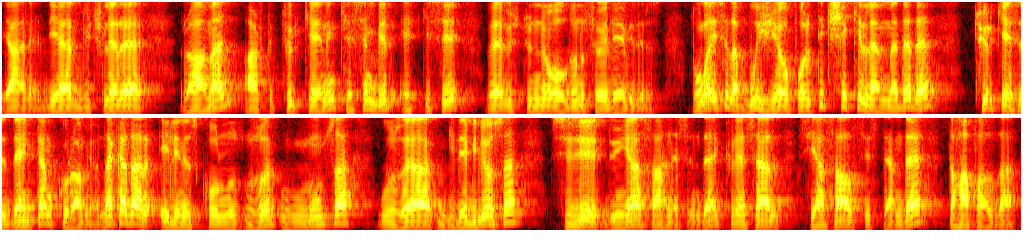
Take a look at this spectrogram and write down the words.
Yani diğer güçlere rağmen artık Türkiye'nin kesin bir etkisi ve üstünlüğü olduğunu söyleyebiliriz. Dolayısıyla bu jeopolitik şekillenmede de Türkiye'siz denklem kuramıyor. Ne kadar eliniz kolunuz uzunsa, uzaya gidebiliyorsa sizi dünya sahnesinde, küresel siyasal sistemde daha fazla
